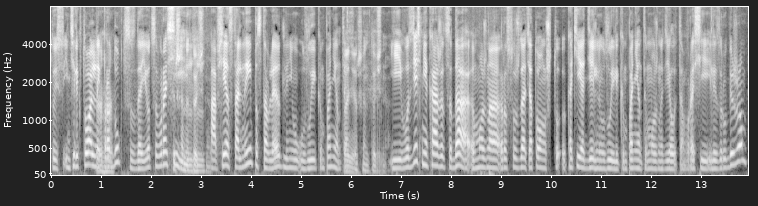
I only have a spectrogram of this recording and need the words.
То есть интеллектуальный ага. продукт создается в России. Совершенно точно. А все остальные поставляют для него узлы и компоненты. Понятно. Совершенно точно. И вот здесь, мне кажется, да, можно рассуждать о том, что, какие отдельные узлы или компоненты можно делать там в России или за рубежом,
